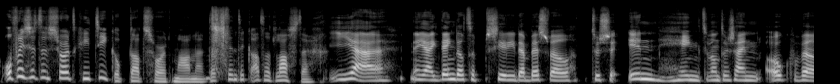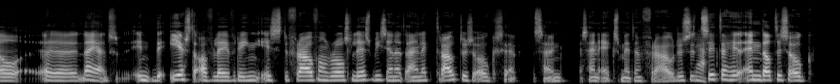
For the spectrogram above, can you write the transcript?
Of is het een soort kritiek op dat soort mannen? Dat vind ik altijd lastig. Ja, nou ja, ik denk dat de serie daar best wel tussenin hinkt. Want er zijn ook wel, eh, nou ja, in de eerste aflevering is de vrouw van Ross lesbisch en uiteindelijk trouwt dus ook zijn, zijn, zijn ex met een vrouw. Dus het zit er heel, en dat is ook,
